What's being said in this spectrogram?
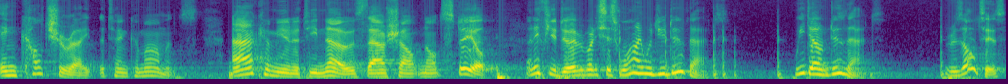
enculturate the Ten Commandments. Our community knows thou shalt not steal. And if you do, everybody says, Why would you do that? We don't do that. The result is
